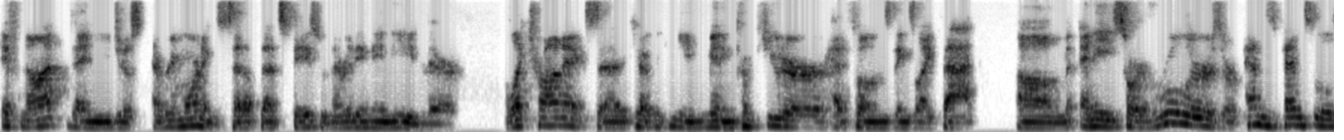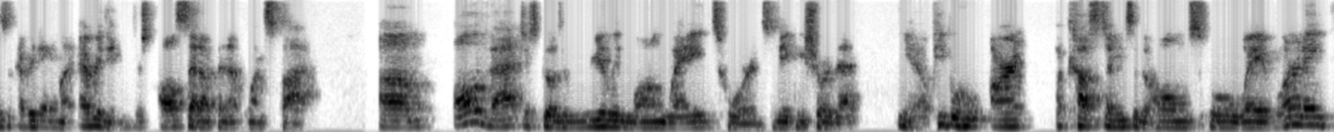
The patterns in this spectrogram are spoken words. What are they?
if not, then you just every morning set up that space with everything they need. Their electronics, uh, meaning computer, headphones, things like that um, any sort of rulers or pens, pencils, everything like everything, just all set up in that one spot. Um, all of that just goes a really long way towards making sure that you know people who aren't accustomed to the homeschool way of learning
